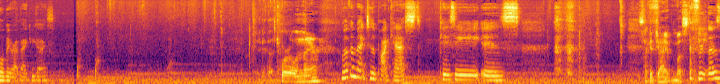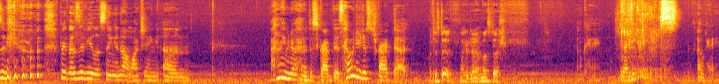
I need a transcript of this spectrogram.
We'll be right back, you guys. Get that twirl in there. Welcome back to the podcast. Casey is It's like a giant mustache. for those of you for those of you listening and not watching, um I don't even know how to describe this. How would you describe that? I just did, like a giant mustache. Okay. Yeah, he Okay.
